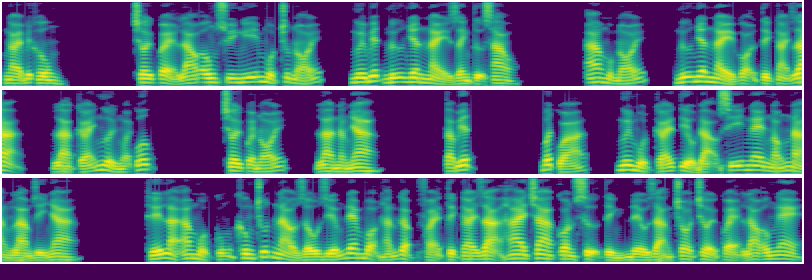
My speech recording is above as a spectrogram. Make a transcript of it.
ngài biết không? Trời quẻ lao ông suy nghĩ một chút nói, ngươi biết nữ nhân này danh tự sao? A mục nói, nữ nhân này gọi tịch ngại dạ là cái người ngoại quốc. Chơi quen nói, là nàng nha. Ta biết. Bất quá, ngươi một cái tiểu đạo sĩ nghe ngóng nàng làm gì nha. Thế là a mục cũng không chút nào giấu giếm đem bọn hắn gặp phải tịch cái dạ hai cha con sự tình đều giảng cho trời quẻ lao ông nghe.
